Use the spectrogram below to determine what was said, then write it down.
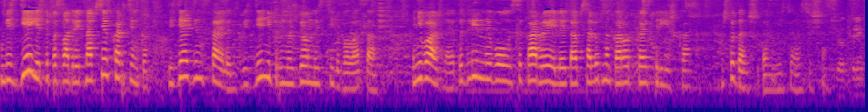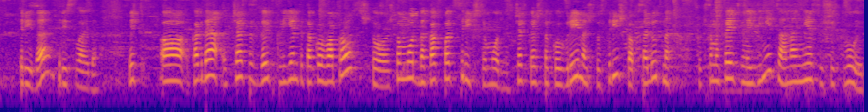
Везде, если посмотреть на всех картинках, везде один стайлинг, везде непринужденный стиль в волосах. И неважно, это длинные волосы, каре или это абсолютно короткая стрижка – что дальше там есть у нас еще? Все, три. Три, да? Три слайда. То есть, а, когда часто задают клиенты такой вопрос, что, что модно, как подстричься модно. Сейчас, конечно, такое время, что стрижка абсолютно как самостоятельная единица, она не существует.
